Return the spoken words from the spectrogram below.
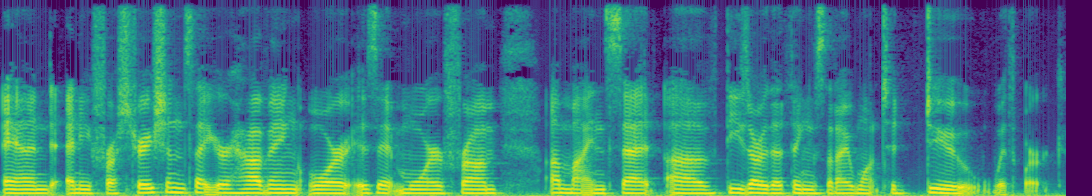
and any frustrations that you're having or is it more from a mindset of these are the things that I want to do with work?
